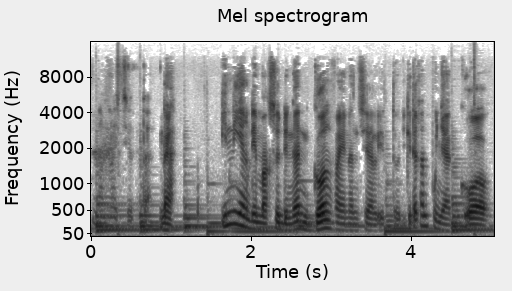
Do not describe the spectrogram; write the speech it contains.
16 juta Ini yang dimaksud dengan goal financial itu. Kita kan punya goal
